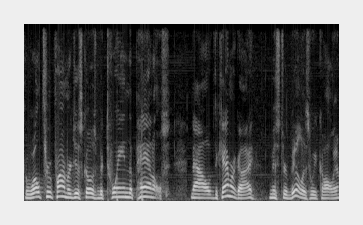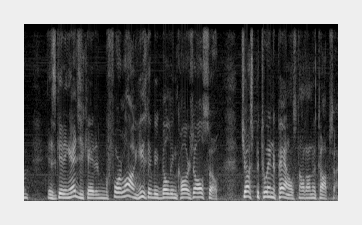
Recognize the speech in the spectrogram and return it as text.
The weld-through primer just goes between the panels. Now, the camera guy, Mr. Bill as we call him, is getting educated. Before long, he's going to be building cars also, just between the panels, not on the top side.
